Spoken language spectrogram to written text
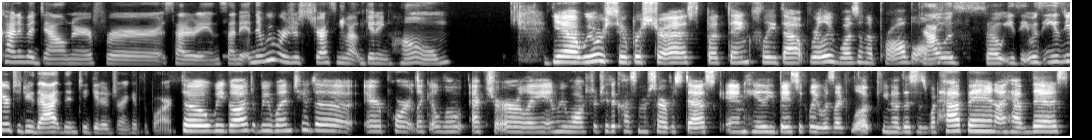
kind of a downer for Saturday and Sunday. And then we were just stressing about getting home. Yeah, we were super stressed, but thankfully that really wasn't a problem. That was so easy. It was easier to do that than to get a drink at the bar. So we got we went to the airport like a little extra early and we walked up to the customer service desk and Haley basically was like, "Look, you know, this is what happened. I have this."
